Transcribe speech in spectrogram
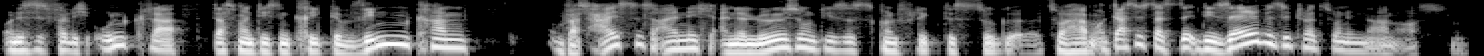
Und es ist völlig unklar, dass man diesen Krieg gewinnen kann. Und was heißt es eigentlich, eine Lösung dieses Konfliktes zu, zu haben? Und das ist das, dieselbe Situation im Nahen Osten.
